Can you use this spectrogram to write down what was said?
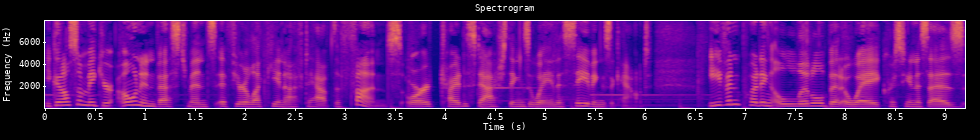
You can also make your own investments if you're lucky enough to have the funds, or try to stash things away in a savings account. Even putting a little bit away, Cristina says,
